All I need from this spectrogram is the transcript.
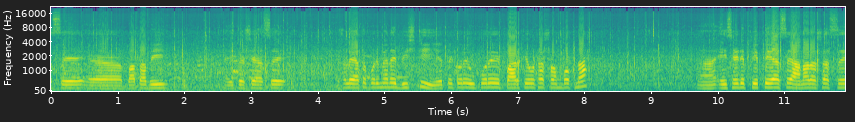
আছে বাতাবি, এই পাশে আছে। আসলে এত পরিমাণে বৃষ্টি, এতে করে উপরে পার্কে ওঠা সম্ভব না। এই সাইডে পেঁপে আছে, আনারস আছে,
